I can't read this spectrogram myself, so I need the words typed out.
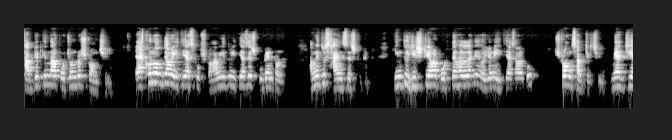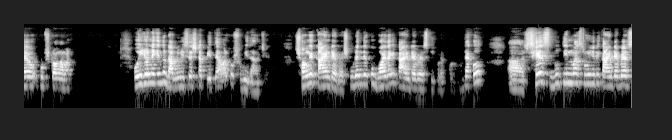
সাবজেক্ট কিন্তু আমার প্রচণ্ড স্ট্রং ছিল। এখনও অবধি আমার ইতিহাস খুব স্ট্রং আমি কিন্তু ইতিহাসের স্টুডেন্টও না, আমি কিন্তু সায়েন্সের স্টুডেন্ট কিন্তু হিস্ট্রি আমার পড়তে ভালো লাগে, ওই জন্য ইতিহাস আমার খুব স্ট্রং সাবজেক্ট ছিল। ম্যাথ জিয়াও খুব স্ট্রং আমার। ওই জন্য কিন্তু ডাব্লিউবিসিএসটা পেতে আমার খুব সুবিধা হয়েছে। সঙ্গে কারেন্ট অ্যাফেয়ার্স স্টুডেন্টদের খুব ভয় থাকে কারেন্ট অ্যাফেয়ার্স কি করে করব। দেখো শেষ দু তিন মাস তুমি যদি কারেন্ট অ্যাফেয়ার্স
